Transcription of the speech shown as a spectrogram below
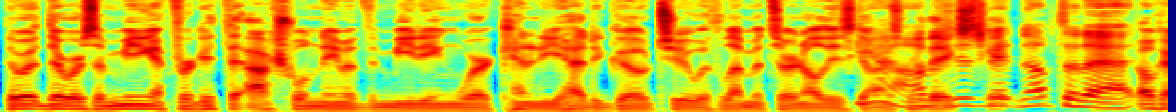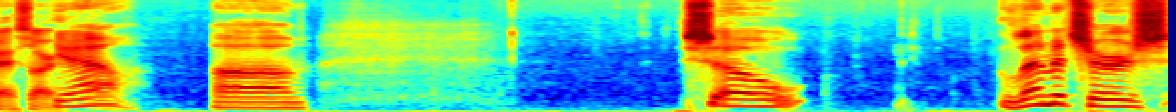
There, there was a meeting. I forget the actual name of the meeting where Kennedy had to go to with Lemnitzer and all these guys. yeah, I was they just getting up to that. okay, sorry. Yeah. Um, so Lemnitzer's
